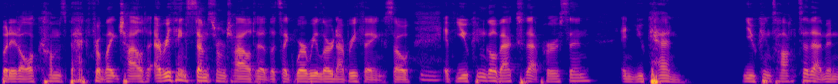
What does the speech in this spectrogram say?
but it all comes back from like childhood everything stems from childhood. That's like where we learn everything. So Mm. if you can go back to that person and you can you can talk to them and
